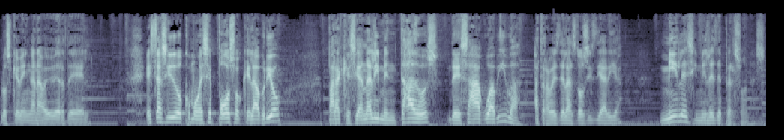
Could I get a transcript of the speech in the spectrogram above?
los que vengan a beber de Él. Este ha sido como ese pozo que Él abrió para que sean alimentados de esa agua viva a través de las dosis diarias miles y miles de personas.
